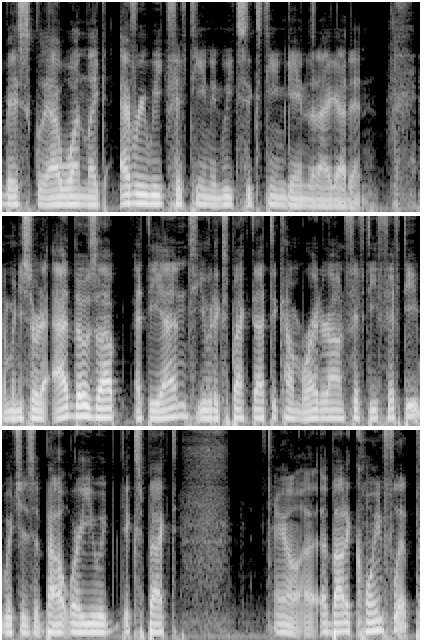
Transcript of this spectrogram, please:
Basically, I won like every week 15 and week 16 game that I got in. And when you sort of add those up at the end, you would expect that to come right around 50 50, which is about where you would expect, you know, about a coin flip.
